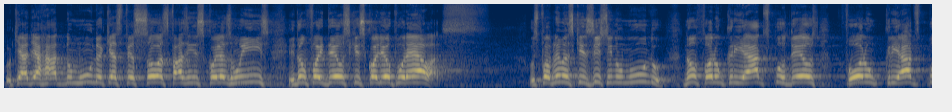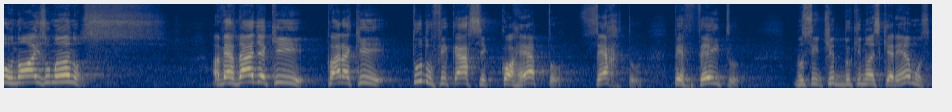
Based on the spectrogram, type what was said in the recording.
O que há de errado no mundo é que as pessoas fazem escolhas ruins e não foi Deus que escolheu por elas. Os problemas que existem no mundo não foram criados por Deus, foram criados por nós humanos. A verdade é que, para que tudo ficasse correto, certo, perfeito, no sentido do que nós queremos,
